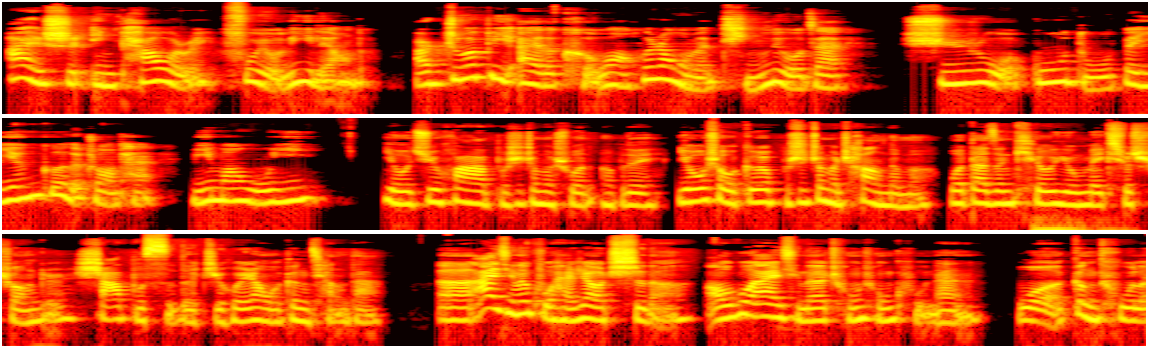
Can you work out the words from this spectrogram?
爱是 empowering，富有力量的，而遮蔽爱的渴望会让我们停留在虚弱、孤独、被阉割的状态，迷茫无依。有句话不是这么说的啊，不对，有首歌不是这么唱的吗？What doesn't kill you makes you stronger。杀不死的只会让我更强大。呃，爱情的苦还是要吃的，熬过爱情的重重苦难，我更秃了，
